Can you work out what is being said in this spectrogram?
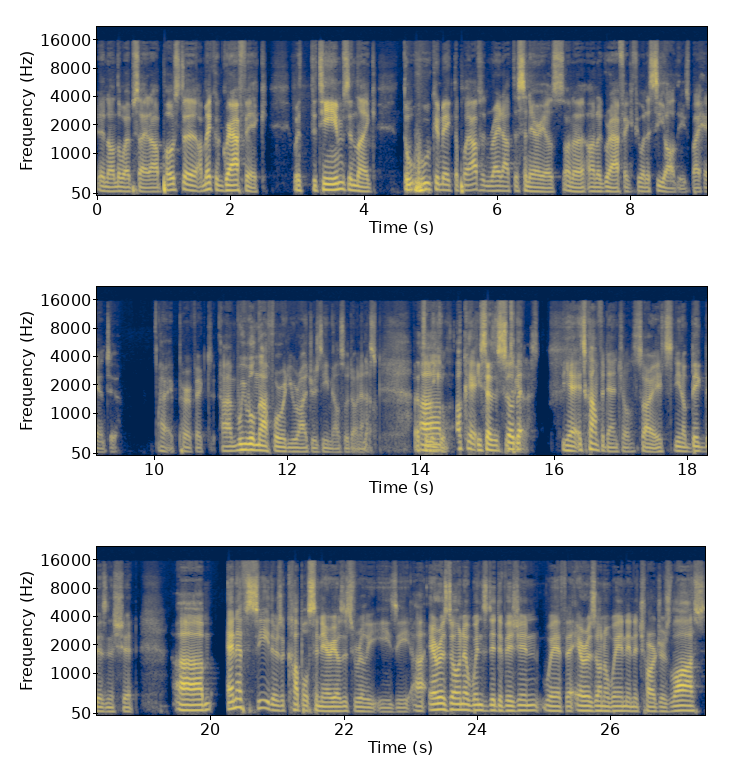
and on the website. I'll post a, I'll make a graphic with the teams and like the who can make the playoffs and write out the scenarios on a on a graphic if you want to see all these by hand too. All right, perfect. Um, we will not forward you Roger's email, so don't ask. That's Um, illegal. okay, He says it's so that- us. Yeah, it's confidential. Sorry, it's you know big business shit. Um, NFC, there's a couple scenarios. It's really easy. Uh, Arizona wins the division with an Arizona win and a Chargers loss.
